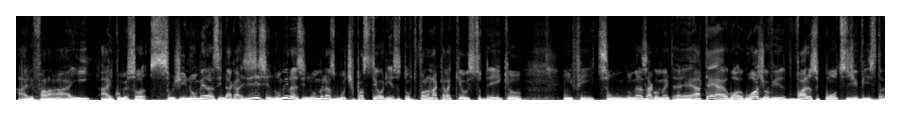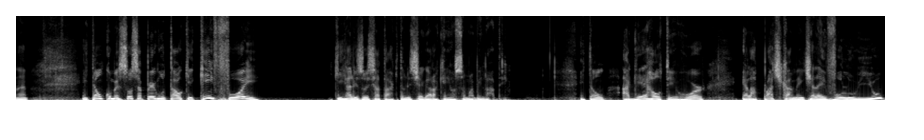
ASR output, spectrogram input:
Aí ele fala, aí, aí começou a surgir inúmeras indagações. Existem inúmeras, inúmeras múltiplas teorias. Eu tô falando aquela que eu estudei, que eu. Enfim, são inúmeras argumentos. É, até eu, eu gosto de ouvir vários pontos de vista, né? Então começou-se a perguntar o quê? Quem foi que realizou esse ataque. Então eles chegaram a quem? Osama Bin Laden. Então, a guerra ao terror, ela praticamente ela evoluiu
